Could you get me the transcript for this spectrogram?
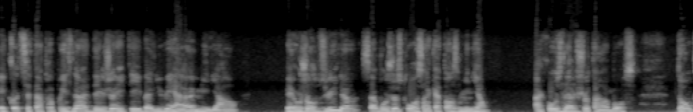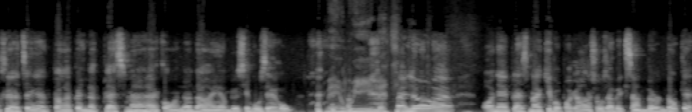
écoute, cette entreprise-là a déjà été évaluée à 1 milliard. Mais aujourd'hui, là, ça vaut juste 314 millions à cause de la chute en bourse. Donc, là, tu te rappelles notre placement euh, qu'on a dans Airbus, il vaut zéro. Mais oui, mais... mais là, euh, on a un placement qui ne vaut pas grand-chose avec Sander. Donc, euh,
